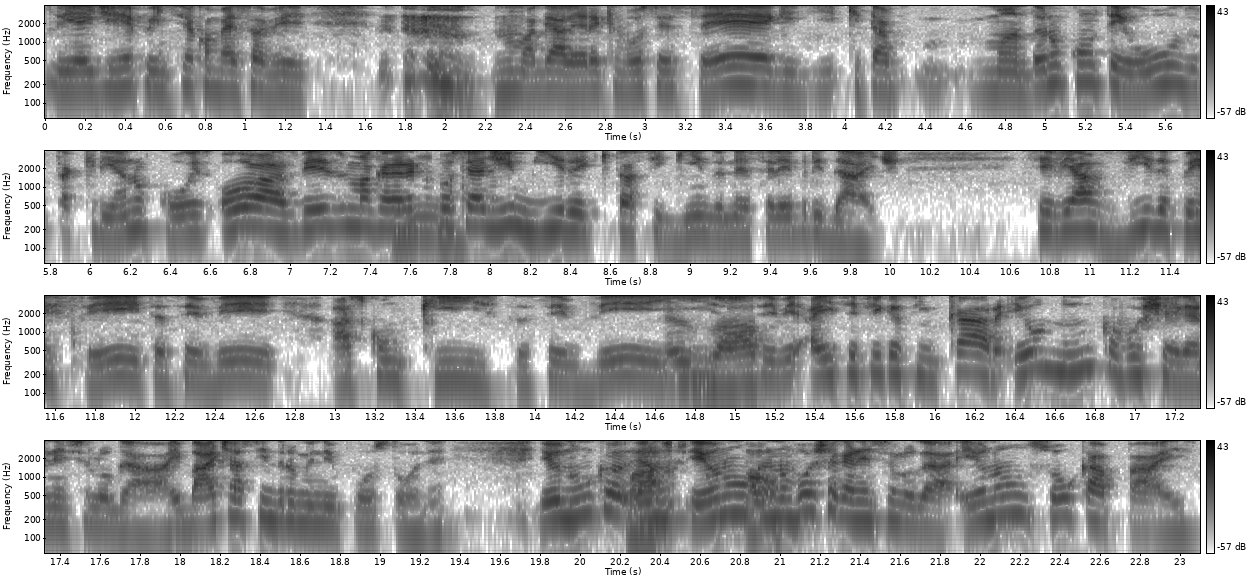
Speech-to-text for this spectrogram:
e aí de repente você começa a ver uma galera que você segue, que, que tá mandando conteúdo, tá criando coisa, ou às vezes uma galera Sim. que você admira e que tá seguindo, né, celebridade. Você vê a vida perfeita, você vê as conquistas, você vê Exato. isso, você vê, aí você fica assim, cara, eu nunca vou chegar nesse lugar. Aí bate a síndrome do impostor, né? Eu nunca, eu, eu, não, eu não vou chegar nesse lugar. Eu não sou capaz.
